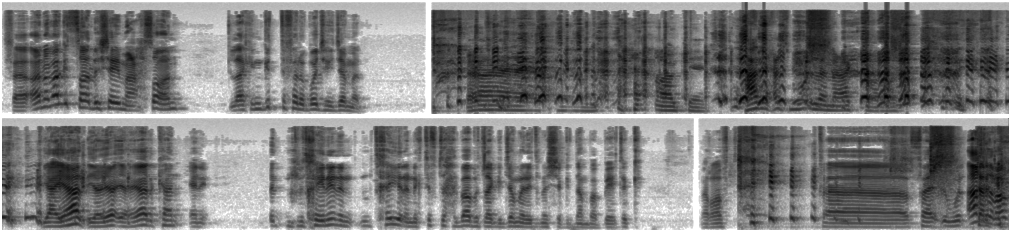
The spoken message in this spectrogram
فأنا ما قد صار لي شيء مع حصان لكن قد تفل بوجهي جمل. أوكي هذا احس مؤلم أكثر يا عيال يا عيال, يا عيال كان يعني أنت متخيلين متخيل إنك تفتح الباب تلاقي جمل يتمشى قدام باب بيتك عرفت؟ ف... ف... والأغرب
